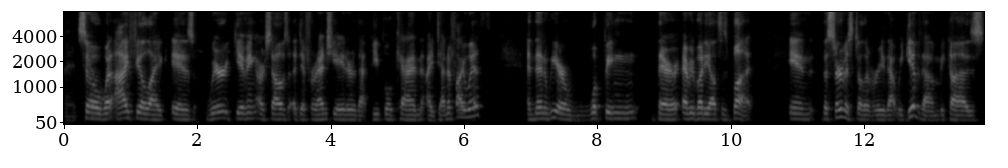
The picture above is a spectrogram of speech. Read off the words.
Right. So, what I feel like is we're giving ourselves a differentiator that people can identify with. And then we are whooping their everybody else's butt in the service delivery that we give them because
